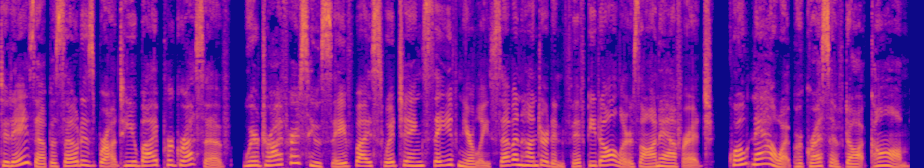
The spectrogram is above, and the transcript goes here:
Today's episode is brought to you by Progressive, where drivers who save by switching save nearly $750 on average. Quote now at progressive.com.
